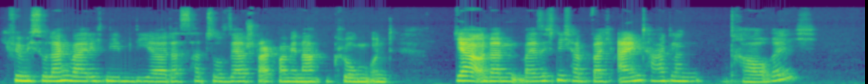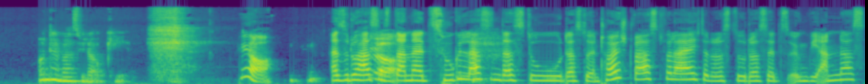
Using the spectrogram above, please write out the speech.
ich fühle mich so langweilig neben dir. Das hat so sehr stark bei mir nachgeklungen. Und ja, und dann, weiß ich nicht, hab, war ich einen Tag lang traurig und dann war es wieder okay. Ja. Also du hast Ja. es dann halt zugelassen, dass du, dass du enttäuscht warst vielleicht oder dass du das jetzt irgendwie anders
